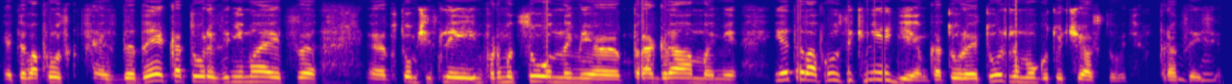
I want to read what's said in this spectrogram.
это вопрос к ЦСДД, который занимается э, в том числе и информационными э, программами, и это вопросы к медиям, которые тоже могут участвовать в процессе.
